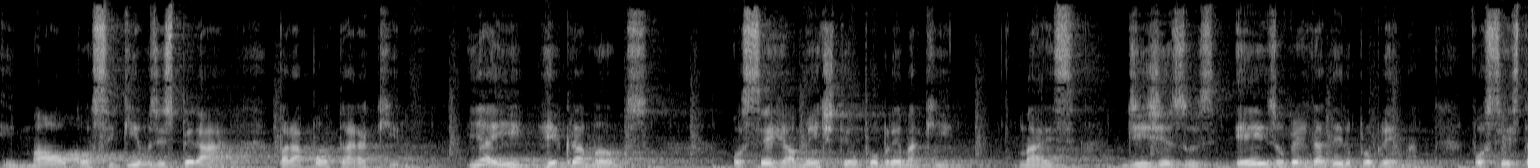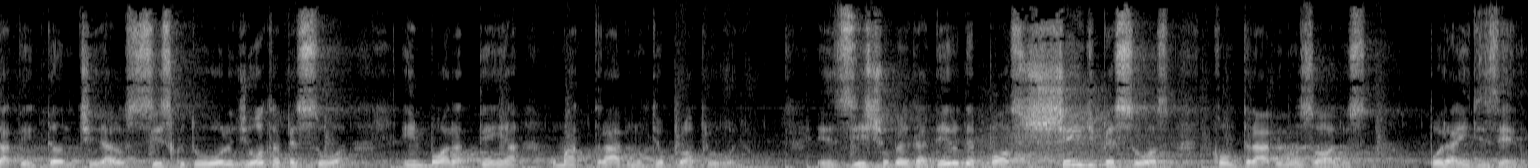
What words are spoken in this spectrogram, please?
E mal conseguimos esperar para apontar aquilo. E aí reclamamos. Você realmente tem um problema aqui, mas Diz Jesus: Eis o verdadeiro problema. Você está tentando tirar o cisco do olho de outra pessoa, embora tenha uma trave no teu próprio olho. Existe um verdadeiro depósito cheio de pessoas com trave nos olhos, por aí dizendo:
